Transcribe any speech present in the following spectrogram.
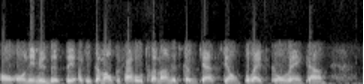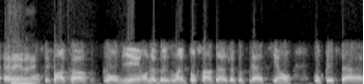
On, on, est mieux de se dire, OK, comment on peut faire autrement notre communication pour être convaincant? Euh, on ne sait pas encore combien on a besoin de pourcentage de population pour que ça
